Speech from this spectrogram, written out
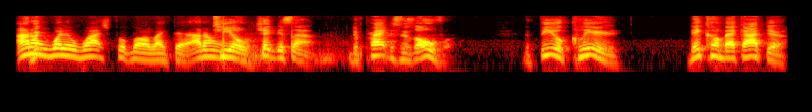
I don't really watch football like that. I don't. T.O., check this out. The practice is over. The field cleared. They come back out there.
